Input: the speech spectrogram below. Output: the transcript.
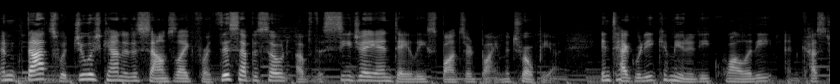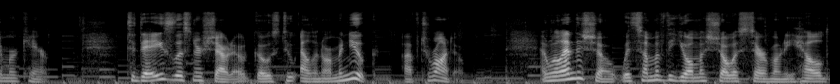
And that's what Jewish Canada sounds like for this episode of the CJN Daily, sponsored by Metropia Integrity, Community, Quality, and Customer Care. Today's listener shoutout goes to Eleanor Manuk of Toronto. And we'll end the show with some of the Yom HaShoah ceremony held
